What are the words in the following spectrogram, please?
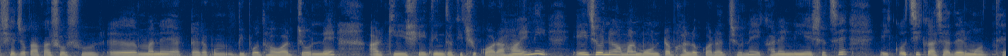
সেজো কাকা শ্বশুর মানে একটা এরকম বিপদ হওয়ার জন্যে আর কি সেই দিন তো কিছু করা হয়নি। এই জন্য আমার মনটা ভালো করার জন্য এখানে নিয়ে এসেছে এই কচি কাচাদের মধ্যে।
